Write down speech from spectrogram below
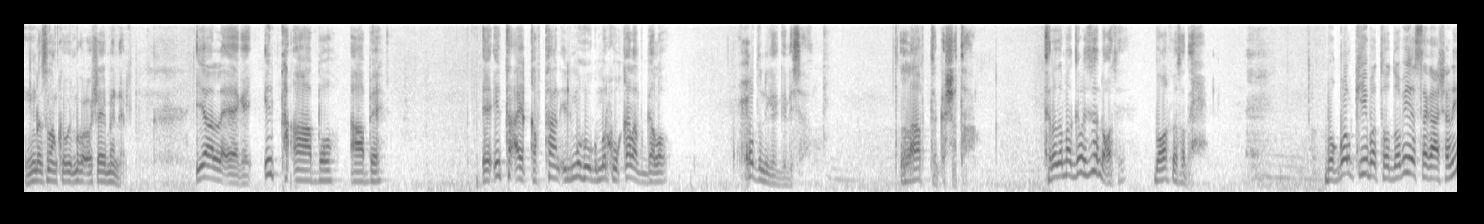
Umada islaamka weyn magacoo sheemayna yaa la eegay inta aabbo aabe ee inta ay qabtaan ilmahoogu markuu qalad galo xudniga gelisa. Laabta gashataa tirada maad gabaysa noqotay? Boqolkiiba saddex. Boqolkiiba toddobiyo sagaashani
